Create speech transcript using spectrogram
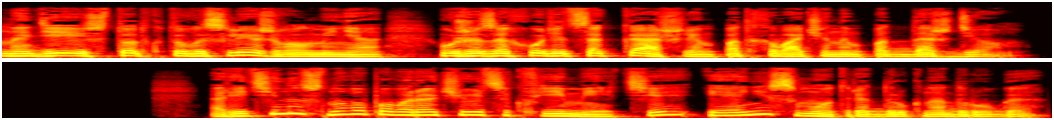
Надеюсь, тот, кто выслеживал меня, уже заходится кашлем, подхваченным под дождем. Ретина снова поворачивается к Фьеметте, и они смотрят друг на друга.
